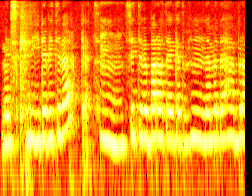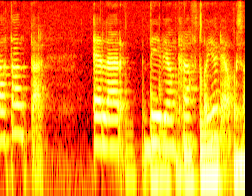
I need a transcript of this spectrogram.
Men skrider vi till verket? Mm. Sitter vi bara och tänker att hmm, nej, men det här är bra tankar? Eller ber vi om kraft och gör det också?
